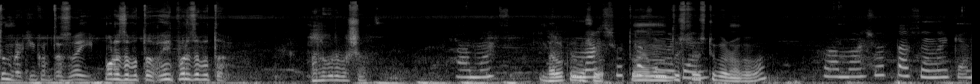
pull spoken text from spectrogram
তোমরা কি করতেছো? এই পড়ে যাব তো এই পড়ে যাব তো। ভালো করে বসো। আর ভালো করে বসো। মাছ তুমি এমন দুষ্টু দুষ্টু করো না বাবা। মাছ না কেন?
